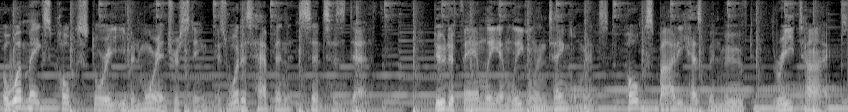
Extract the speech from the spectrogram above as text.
But what makes Polk's story even more interesting is what has happened since his death. Due to family and legal entanglements, Polk's body has been moved three times,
